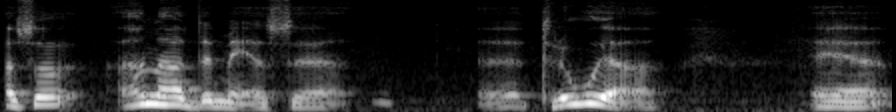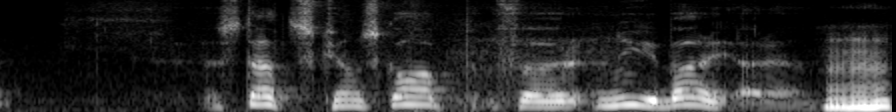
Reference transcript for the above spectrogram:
Alltså han hade med sig, eh, tror jag, eh, statskunskap för nybörjare. Mhm.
